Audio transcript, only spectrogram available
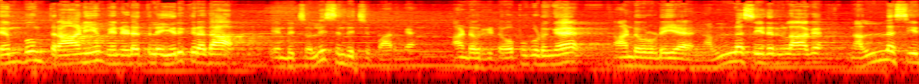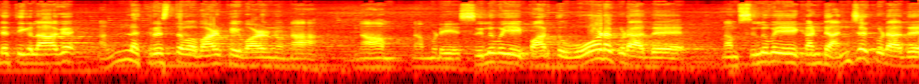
தெம்பும் திராணியும் என்னிடத்துல இருக்கிறதா என்று சொல்லி சிந்திச்சு பாருங்க. ஆண்டவர்கிட்ட ஒப்பு கொடுங்க. ஆண்டவருடைய நல்ல சீடர்களாக நல்ல சீடத்திகளாக நல்ல கிறிஸ்தவ வாழ்க்கை வாழணும்னா நாம் நம்முடைய சிலுவையை பார்த்து ஓடக்கூடாது. நம் சிலுவையை கண்டு அஞ்சக்கூடாது.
